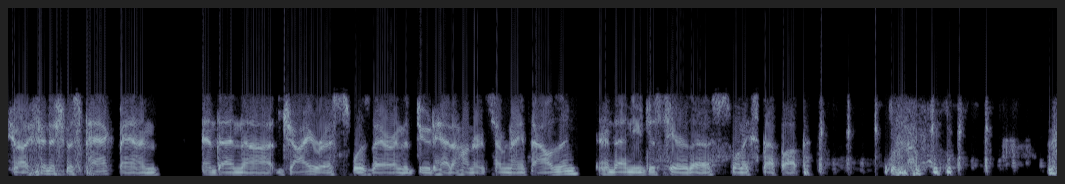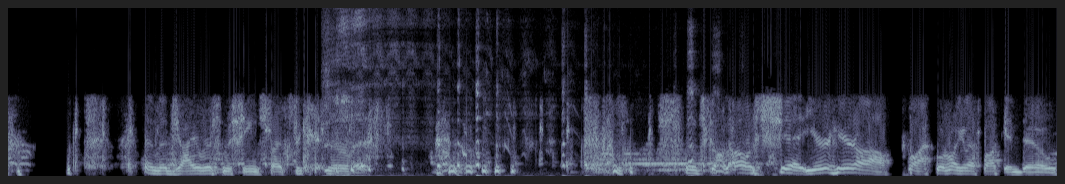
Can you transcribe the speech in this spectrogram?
You know, I finished Miss Pac-Man, and then uh, Gyruss was there, and the dude had 179,000. And then you just hear this when I step up. and the Gyruss machine starts to get nervous. it's going, oh shit, you're here. Oh fuck, what am I gonna fucking do?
